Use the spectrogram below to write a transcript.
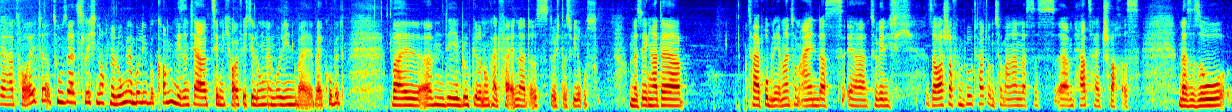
Der hat heute zusätzlich noch eine Lungenembolie bekommen. Die sind ja ziemlich häufig, die Lungenembolien bei, bei Covid, weil ähm, die Blutgerinnung halt verändert ist durch das Virus. Und deswegen hat er zwei Probleme. Zum einen, dass er zu wenig Sauerstoff im Blut hat und zum anderen, dass das ähm, Herz halt schwach ist. Und dass es so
